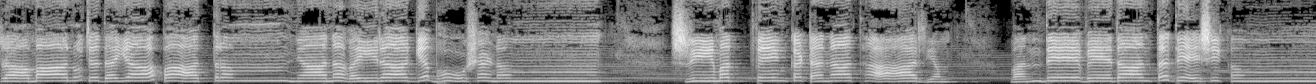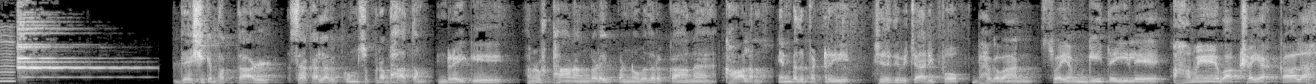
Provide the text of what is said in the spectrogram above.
ராமானுஜதயா பாத்திரம் ஞான வைராகியபூஷணம் ஸ்ரீமத் வெங்கடநாதாரியம் வந்தே வேதாந்த தேசிகம் தேசிக பக்தாள் சகலருக்கும் சுப்பிரபாதம் இன்றைக்கு அனுஷ்டானங்களை பண்ணுவதற்கான காலம் என்பது பற்றி சிறிது விசாரிப்போம். பகவான் ஸ்வயம் கீதையிலே அகமே வாக்ஷய காலஹ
